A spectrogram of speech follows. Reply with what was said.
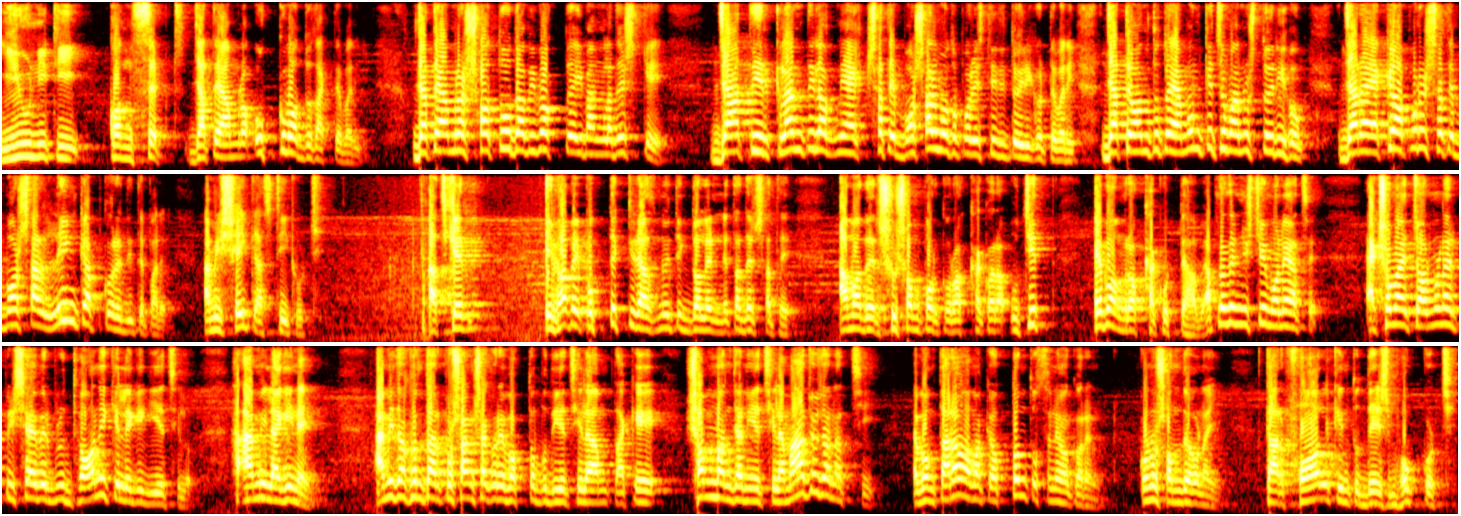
ইউনিটি কনসেপ্ট, যাতে আমরা ঐক্যবদ্ধ থাকতে পারি। যাতে আমরা শতদা বিভক্ত এই বাংলাদেশকে জাতির ক্লান্তি লগ্নে একসাথে বসার মতো পরিস্থিতি তৈরি করতে পারি। যাতে অন্তত এমন কিছু মানুষ তৈরি হোক, যারা একে অপরের সাথে বসার লিঙ্ক আপ করে দিতে পারে। আমি সেই কাজটিই করছি। আজকের এভাবে প্রত্যেকটি রাজনৈতিক দলের নেতাদের সাথে আমাদের সুসম্পর্ক রক্ষা করা উচিত এবং রক্ষা করতে হবে। আপনাদের নিশ্চয়ই মনে আছে, একসময় চরমনার পীর সাহেবের বিরুদ্ধে অনেকে লেগে গিয়েছিল। আমি লাগি নাই। আমি তখন তার প্রশংসা করে বক্তব্য দিয়েছিলাম, তাকে সম্মান জানিয়েছিলাম, আজও জানাচ্ছি। এবং তারাও আমাকে অত্যন্ত স্নেহ করেন, কোনো সন্দেহ নাই। তার ফল কিন্তু দেশ ভোগ করছে।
